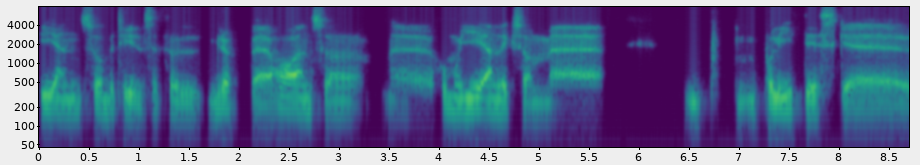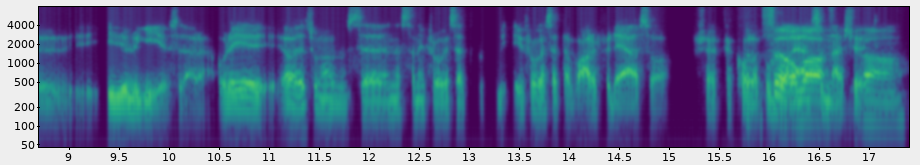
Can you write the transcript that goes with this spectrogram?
i en så betydelsefull grupp eh, har en så eh, homogen liksom, eh, politisk eh, ideologi och sådär. Och det är, ja, jag tror man måste nästan ifrågasätta, ifrågasätta varför det är så försöka kolla på vad det är som sig ut. Ja.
